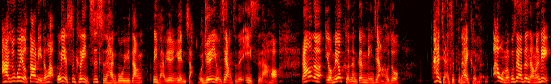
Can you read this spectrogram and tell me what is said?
啊，如果有道理的话，我也是可以支持韩国瑜当立法院院长。我觉得有这样子的意思啦，哈。然后呢，有没有可能跟民进党合作？看起来是不太可能的啊。我们不是要政党轮替，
